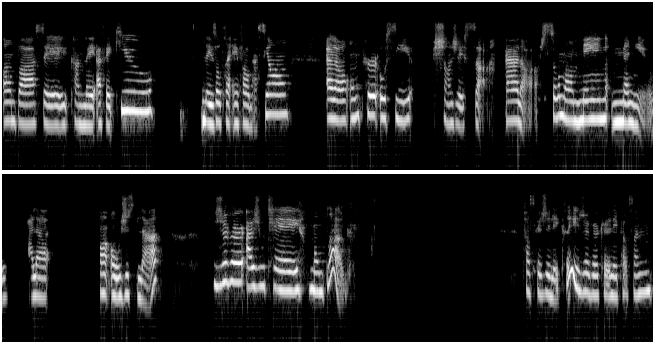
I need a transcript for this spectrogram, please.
En bas, c'est comme les FAQ, les autres informations. Alors, on peut aussi changer ça. Alors, sur mon main menu, à en haut, juste là, je veux ajouter mon blog. Parce que je l'écris, je veux que les personnes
